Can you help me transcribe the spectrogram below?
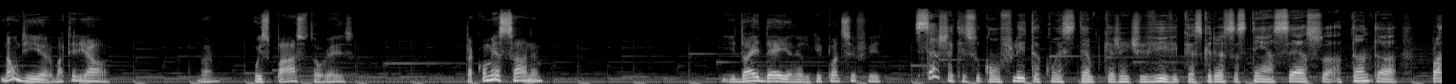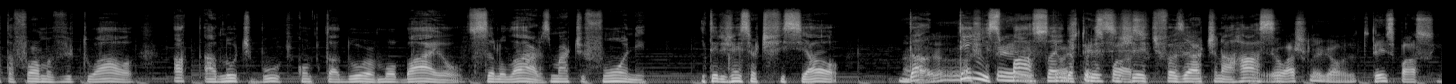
Não dinheiro, material. Né? Um espaço, talvez. Para começar, né? E dar ideia né, do que pode ser feito. Você acha que isso conflita com esse tempo que a gente vive, que as crianças têm acesso a tanta plataforma virtual, a, a notebook, computador, mobile, celular, smartphone, inteligência artificial? Dá, ah, tem espaço ainda para esse espaço. jeito de fazer arte na raça? Eu acho legal, tem espaço sim.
